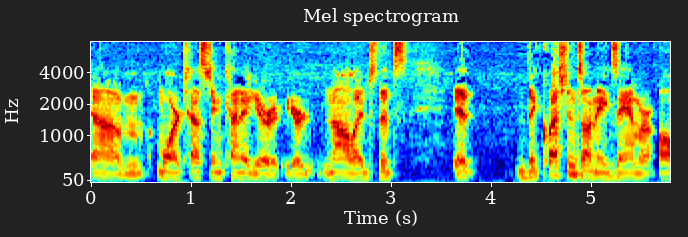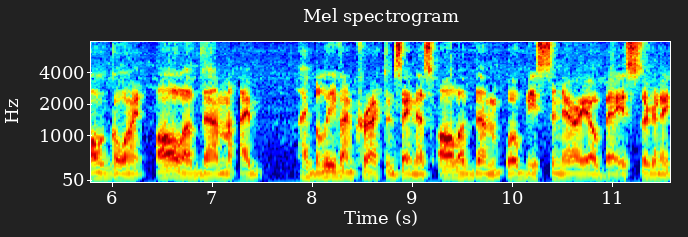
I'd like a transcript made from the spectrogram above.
um, more testing kind of your your knowledge. That's it. The questions on the exam are all going. All of them, I I believe I'm correct in saying this. All of them will be scenario based. They're gonna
